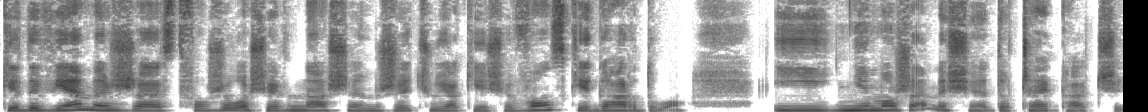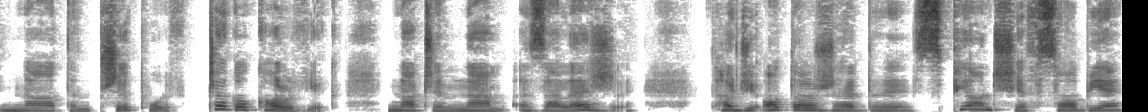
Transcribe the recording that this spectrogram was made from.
kiedy wiemy, że stworzyło się w naszym życiu jakieś wąskie gardło i nie możemy się doczekać na ten przypływ czegokolwiek, na czym nam zależy, Chodzi o to, żeby spiąć się w sobie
